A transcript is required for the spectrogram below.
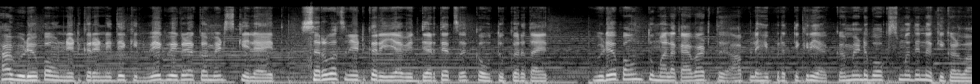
हा व्हिडिओ पाहून नेटकऱ्यांनी देखील वेगवेगळ्या कमेंट्स केल्या आहेत. सर्वच नेटकरी या विद्यार्थ्याचं कौतुक करत आहेत. व्हिडिओ पाहून तुम्हाला काय वाटतं? आपल्या ही प्रतिक्रिया कमेंट बॉक्समध्ये नक्की कळवा.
